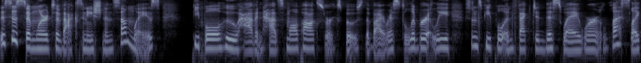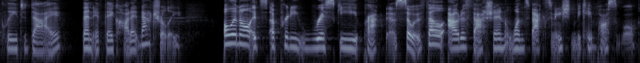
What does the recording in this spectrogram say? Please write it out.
This is similar to vaccination in some ways. People who haven't had smallpox were exposed to the virus deliberately, since people infected this way were less likely to die than if they caught it naturally. All in all, it's a pretty risky practice, so it fell out of fashion once vaccination became possible.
